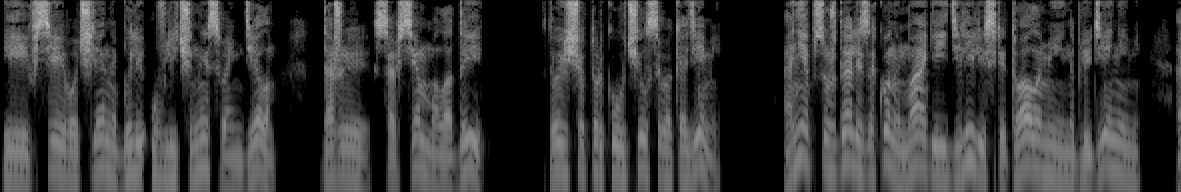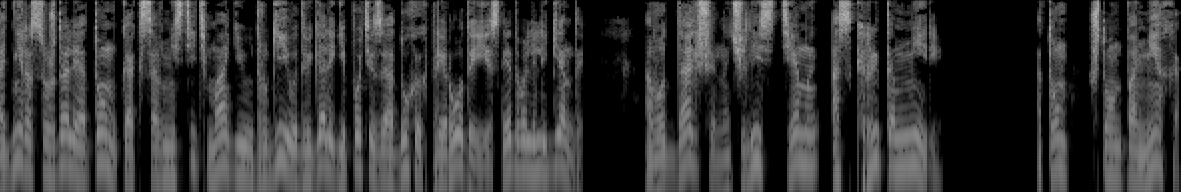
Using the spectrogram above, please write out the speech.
и все его члены были увлечены своим делом, даже совсем молодые, кто еще только учился в академии. Они обсуждали законы магии, делились ритуалами и наблюдениями. Одни рассуждали о том, как совместить магию, другие выдвигали гипотезы о духах природы и исследовали легенды. А вот дальше начались темы о скрытом мире. О том, что он помеха,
